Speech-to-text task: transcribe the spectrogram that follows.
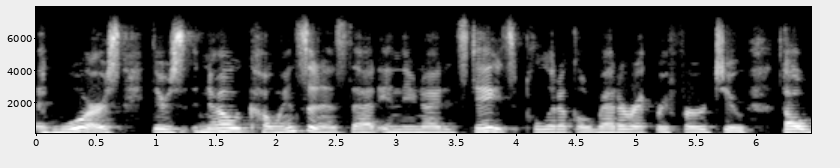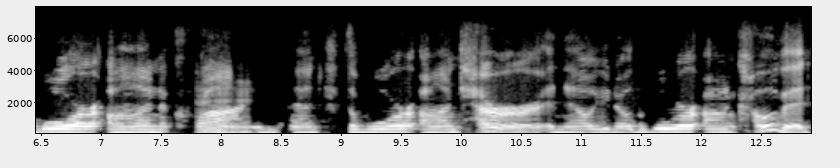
and wars. There's no coincidence that in the United States, political rhetoric referred to the war on crime mm-hmm. and the war on terror, and now, you know, the war on COVID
